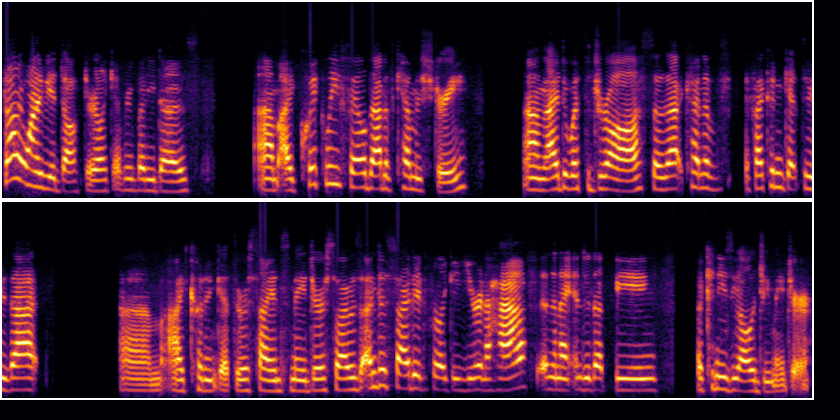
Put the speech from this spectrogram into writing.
thought I wanted to be a doctor, like everybody does. Um, I quickly failed out of chemistry. Um, I had to withdraw, so that kind of, if I couldn't get through that, um, I couldn't get through a science major. So I was undecided for like a year and a half, and then I ended up being a kinesiology major,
